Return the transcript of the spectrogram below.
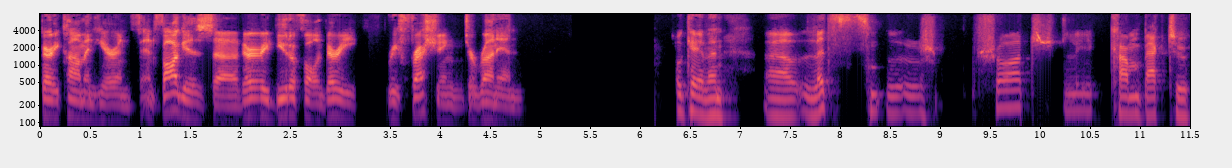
very common here, and and fog is uh, very beautiful and very refreshing to run in. Okay, then uh, let's shortly come back to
